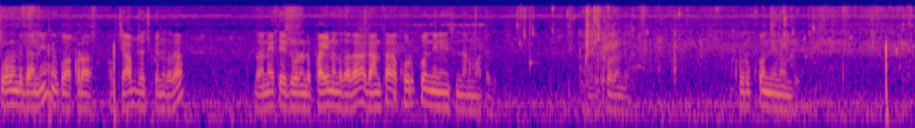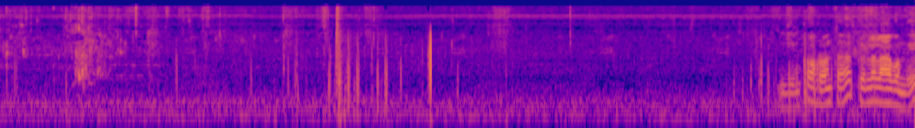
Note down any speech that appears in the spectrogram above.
చూడండి దాన్ని. మీకు అక్కడ ఒక చేప చచ్చిపోయింది కదా. దాన్ని అయితే చూడండి పైన ఉంది కదా. అదంతా కొరుక్కొని తినేసింది అనమాట అది చూడండి. కొరుక్కొని తినుంది. ఇది ఇంకా రొంత పిల్లలాగుంది.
